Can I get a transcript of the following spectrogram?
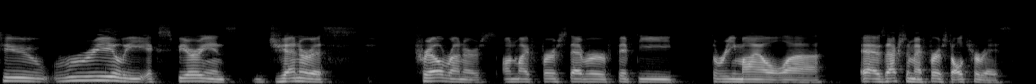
two really experienced, generous trail runners on my first ever 53 mile. Uh, it was actually my first ultra race.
